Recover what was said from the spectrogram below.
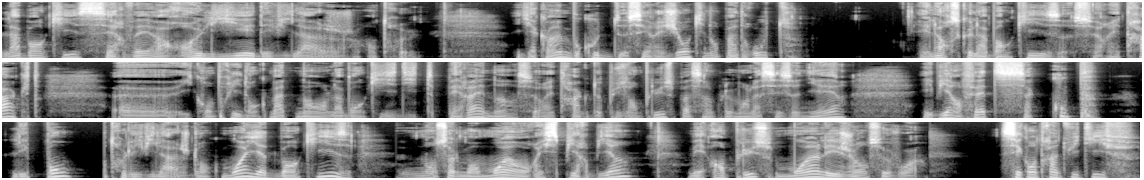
la banquise servait à relier des villages entre eux. Il y a quand même beaucoup de ces régions qui n'ont pas de route. Et lorsque la banquise se rétracte, euh, y compris donc maintenant la banquise dite pérenne, hein, se rétracte de plus en plus, pas simplement la saisonnière, eh bien en fait ça coupe les ponts entre les villages. Donc moins il y a de banquise, non seulement moins on respire bien, mais en plus moins les gens se voient. C'est contre-intuitif.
